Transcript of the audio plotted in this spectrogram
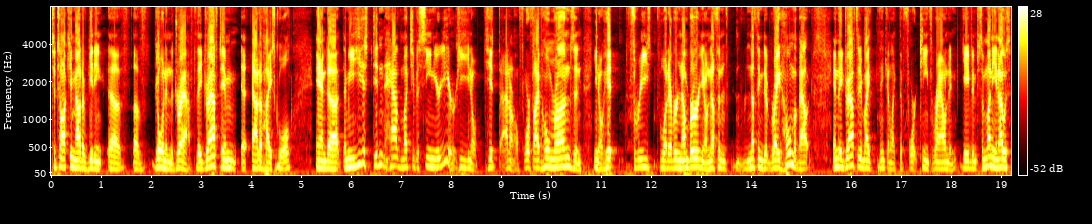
to talk him out of getting of of going in the draft. They draft him uh, out of high school. And uh, I mean, he just didn't have much of a senior year. He, you know, hit I don't know four or five home runs, and you know, hit three whatever number. You know, nothing, nothing to write home about. And they drafted him, I think, in like the 14th round, and gave him some money. And I was,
